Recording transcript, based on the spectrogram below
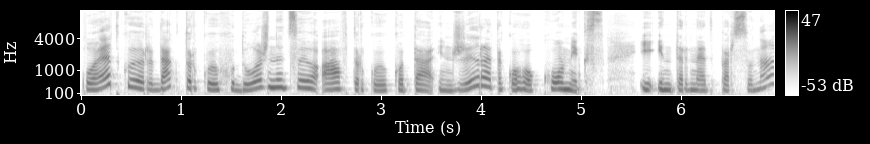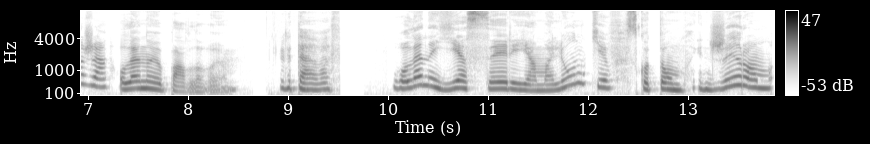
поеткою, редакторкою, художницею, авторкою кота інжира, такого комікс і інтернет-персонажа Оленою Павловою. Вітаю вас! У Олени є серія малюнків з котом інжиром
